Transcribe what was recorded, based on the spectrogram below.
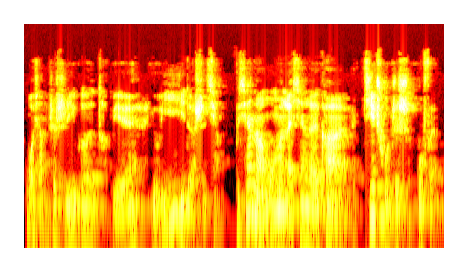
我想这是一个特别有意义的事情。首先呢，我们来先来看基础知识部分，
